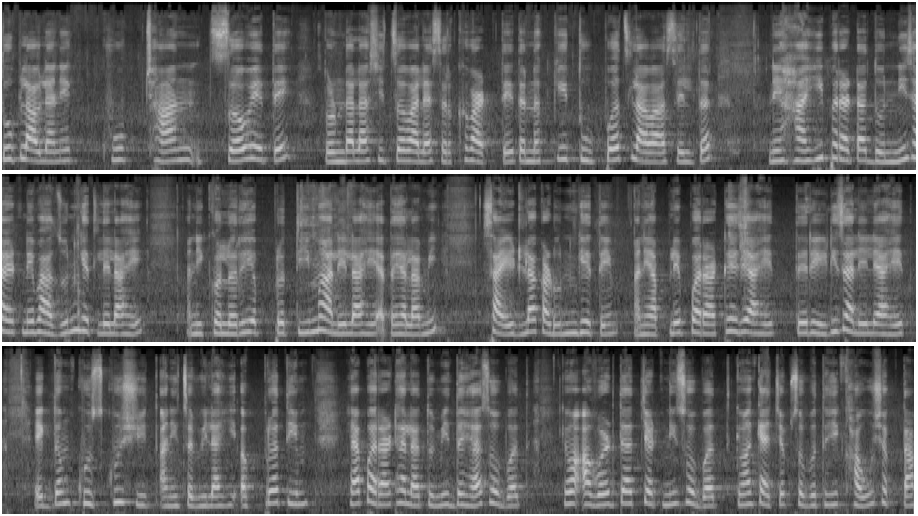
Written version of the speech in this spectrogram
तूप लावल्याने खूप छान चव येते. तोंडाला अशी चव आल्यासारखं वाटते. तर नक्की तूपच लावा असेल तर. आणि हाही पराठा दोन्ही साईडने भाजून घेतलेला आहे. आणि कलरही अप्रतिम आलेला आहे. आता ह्याला मी साईडला काढून घेते आणि आपले पराठे जे आहेत ते रेडी झालेले आहेत. एकदम खुसखुशीत आणि चवीलाही अप्रतिम. ह्या पराठ्याला तुम्ही दह्यासोबत किंवा आवडत्या चटणीसोबत किंवा कॅचअपसोबतही खाऊ शकता.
